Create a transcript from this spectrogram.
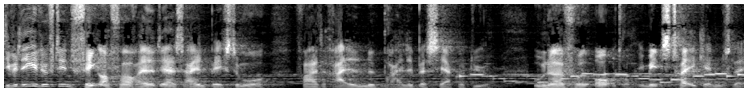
De vil ikke løfte en finger for at redde deres egen bedstemor fra et rallende brælleberserkerdyr, uden at have fået ordre i mindst tre gennemslag.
